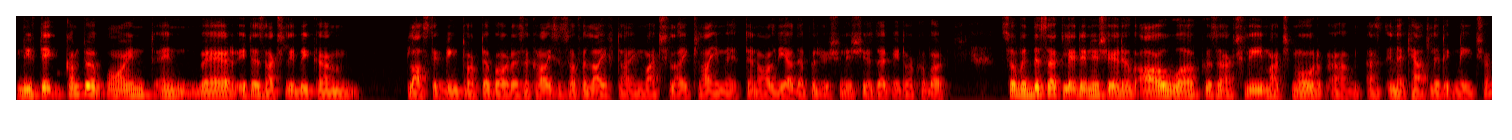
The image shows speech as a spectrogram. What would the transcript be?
we've take, come to a point in where it has actually become plastic being talked about as a crisis of a lifetime, much like climate and all the other pollution issues that we talk about. So with the Circulate initiative, our work is actually much more um, in a catalytic nature.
